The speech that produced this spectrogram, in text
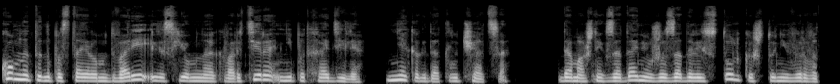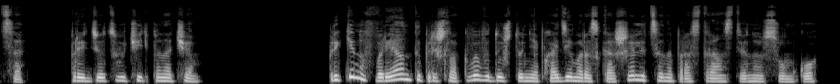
Комната на постоялом дворе или съемная квартира не подходили, некогда отлучаться. Домашних заданий уже задали столько, что не вырваться. Придется учить по ночам. Прикинув варианты, пришла к выводу, что необходимо раскошелиться на пространственную сумку.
